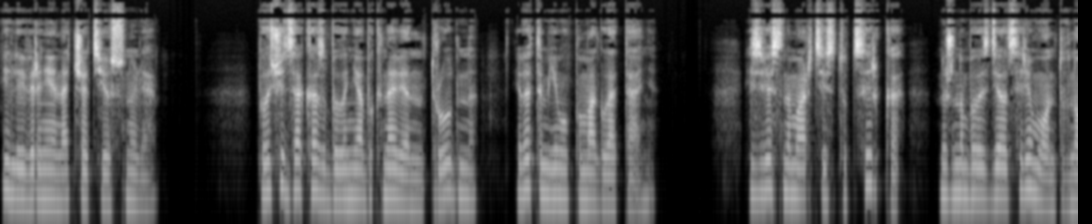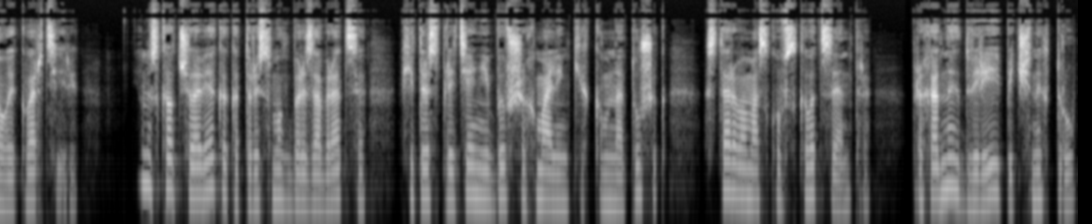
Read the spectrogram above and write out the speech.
или, вернее, начать ее с нуля. Получить заказ было необыкновенно трудно, и в этом ему помогла Таня. Известному артисту цирка нужно было сделать ремонт в новой квартире. Он искал человека, который смог бы разобраться в хитросплетении бывших маленьких комнатушек старого московского центра, проходных дверей и печных труб.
